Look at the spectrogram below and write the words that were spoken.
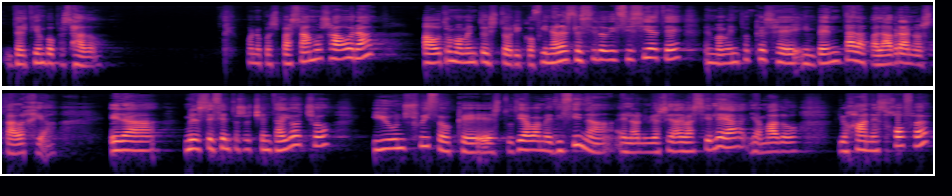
del tiempo pasado. Bueno, pues pasamos ahora a otro momento histórico, finales del siglo XVII, el momento en que se inventa la palabra nostalgia. Era 1688 y un suizo que estudiaba medicina en la Universidad de Basilea, llamado Johannes Hofer,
